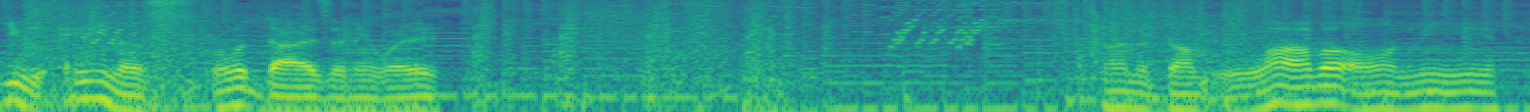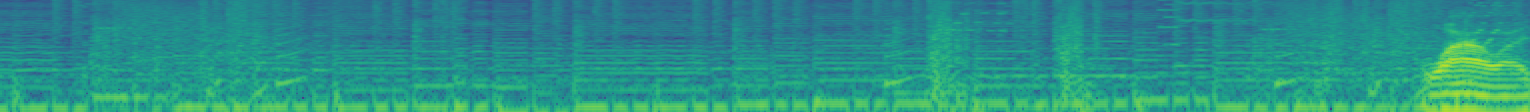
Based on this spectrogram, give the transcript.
you anus. Well, it dies anyway. Trying to dump lava on me. Wow, I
